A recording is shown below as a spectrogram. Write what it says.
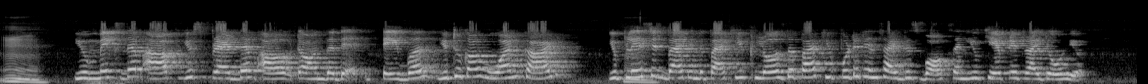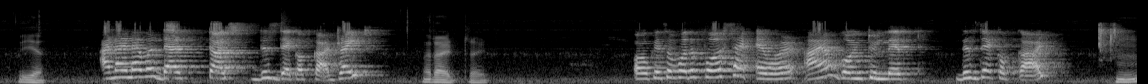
Hmm. you mixed them up, you spread them out on the de- table, you took out one card, you placed Hmm. it back in the pack, you closed the pack, you put it inside this box, and you kept it right over here. Yeah. And I never da- touched this deck of cards, right? Right. Right. Okay, so for the first time ever, I am going to lift this deck of cards Hmm.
